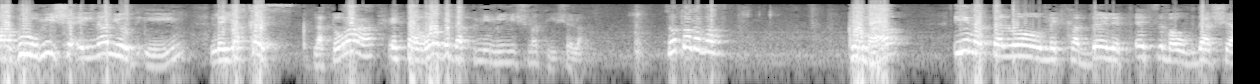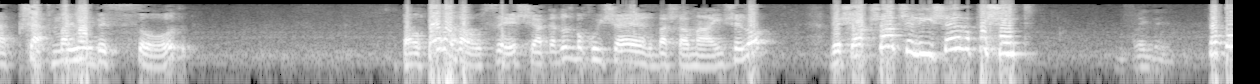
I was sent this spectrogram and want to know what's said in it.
עבור מי שאינם יודעים לייחס לתורה את הרובד הפנימי-נשמתי שלה. זה אותו דבר. כלומר, אם אתה לא מקבל את עצם העובדה שהפשט מלא בסוד, אתה אותו דבר עושה שהקדוש ברוך הוא יישאר בשמיים שלו, ושהפשט שלי יישאר פשוט. אתה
